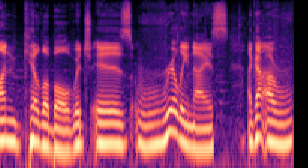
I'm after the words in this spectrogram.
unkillable, which is really nice. I got a,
